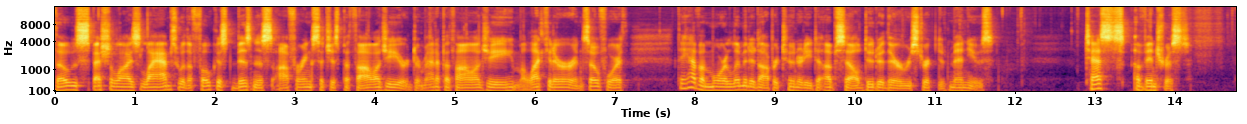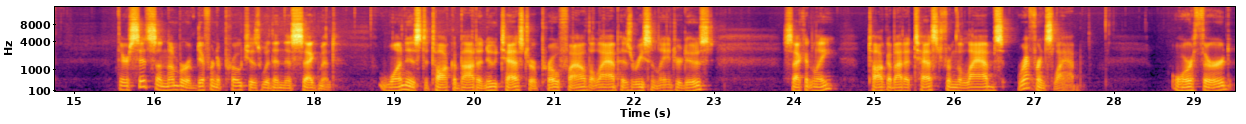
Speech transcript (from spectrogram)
Those specialized labs with a focused business offering, such as pathology or dermatopathology, molecular, and so forth, they have a more limited opportunity to upsell due to their restrictive menus. Tests of interest. There sits a number of different approaches within this segment. One is to talk about a new test or profile the lab has recently introduced. Secondly, talk about a test from the lab's reference lab. Or third,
